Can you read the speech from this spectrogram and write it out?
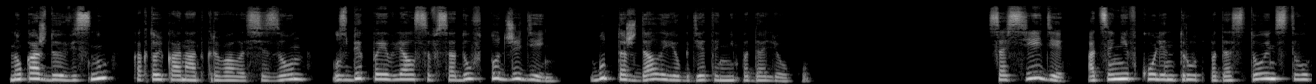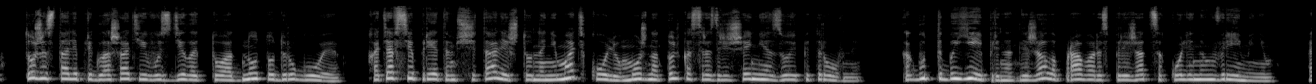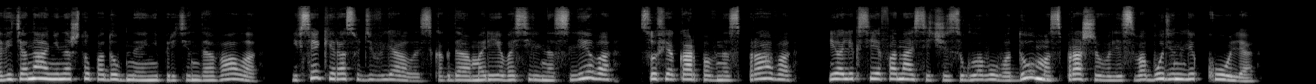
Но каждую весну, как только она открывала сезон, Узбек появлялся в саду в тот же день, будто ждал ее где-то неподалеку. Соседи, оценив Колин труд по достоинству, тоже стали приглашать его сделать то одно, то другое, хотя все при этом считали, что нанимать Колю можно только с разрешения Зои Петровны. Как будто бы ей принадлежало право распоряжаться Колиным временем, а ведь она ни на что подобное не претендовала и всякий раз удивлялась, когда Мария Васильевна слева, Софья Карповна справа и Алексей Афанасьевич из углового дома спрашивали, свободен ли Коля,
